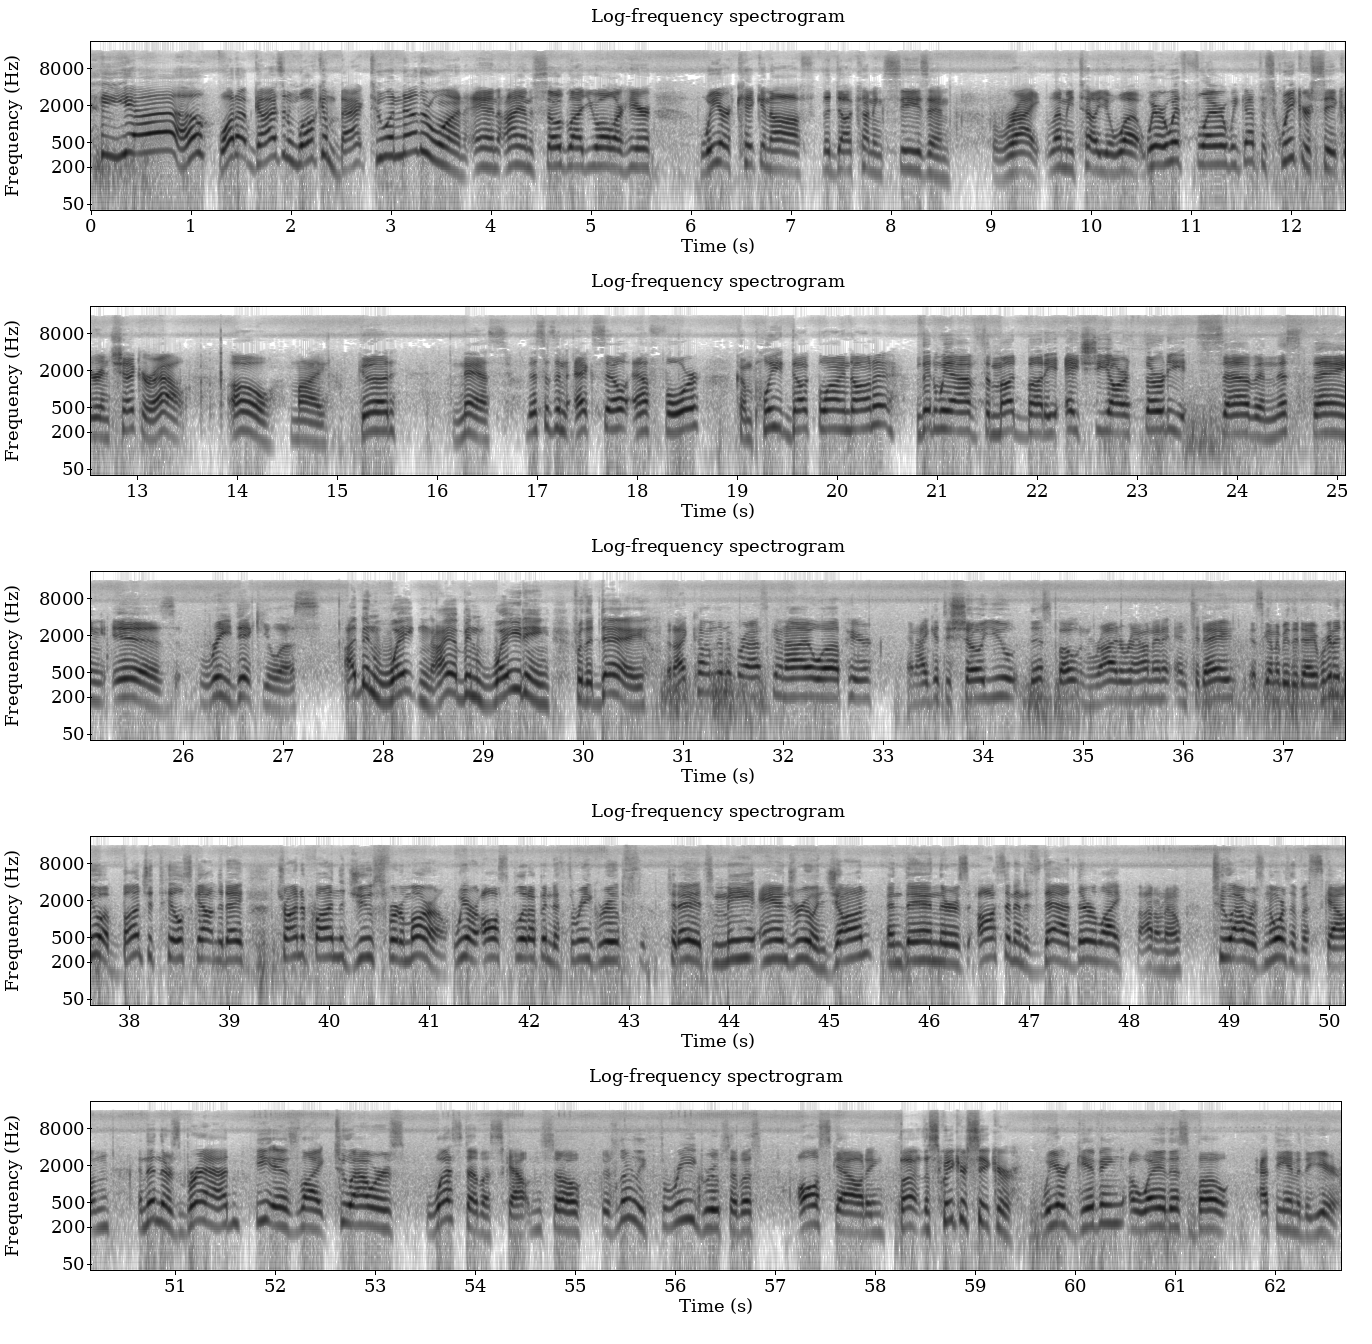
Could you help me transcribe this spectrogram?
Yo! What up, guys, and welcome back to another one. And I am so glad you all are here. We are kicking off the duck hunting season right. Let me tell you what, we're with Flair. We got the Squeaker Seeker, and check her out. Oh my goodness. This is an XL F4, complete duck blind on it. Then we have the Mud Buddy HDR 37. This thing is ridiculous. I've been waiting, I have been waiting for the day that I come to Nebraska and Iowa up here and I get to show you this boat and ride around in it and today is going to be the day. We're going to do a bunch of teal scouting today trying to find the juice for tomorrow. We are all split up into three groups. Today it's me, Andrew, and John and then there's Austin and his dad. They're like, I don't know, two hours north of us scouting and then there's Brad. He is like two hours west of us scouting so there's literally three groups of us all scouting. But the Squeaker Seeker, we are giving away this boat at the end of the year.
